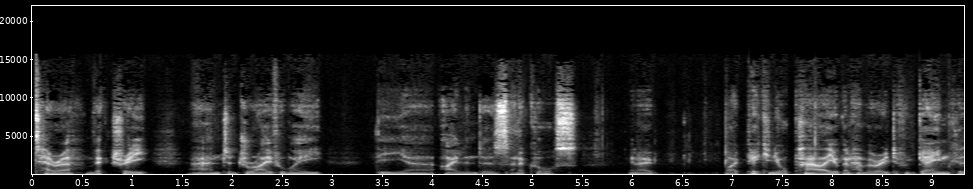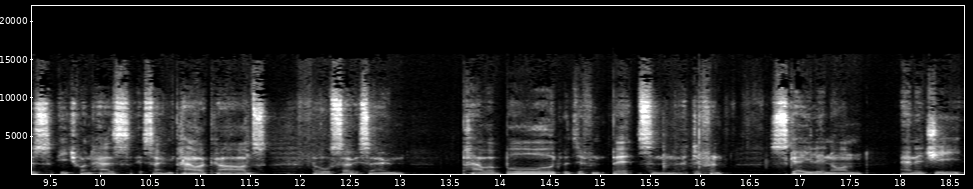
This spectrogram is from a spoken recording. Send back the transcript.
terror victory, and to drive away the uh, islanders. And of course, you know, by picking your power, you're going to have a very different game because each one has its own power cards. but also its own power board with different bits and a different scaling on energy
